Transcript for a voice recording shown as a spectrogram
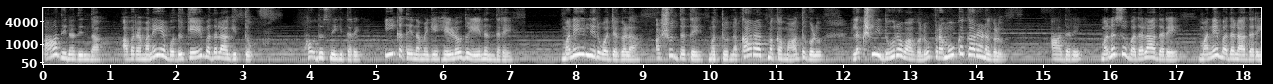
ಆ ದಿನದಿಂದ ಅವರ ಮನೆಯ ಬದುಕೇ ಬದಲಾಗಿತ್ತು. ಹೌದು ಸ್ನೇಹಿತರೆ, ಈ ಕತೆ ನಮಗೆ ಹೇಳೋದು ಏನೆಂದರೆ, ಮನೆಯಲ್ಲಿರುವ ಜಗಳ, ಅಶುದ್ಧತೆ ಮತ್ತು ನಕಾರಾತ್ಮಕ ಮಾತುಗಳು ಲಕ್ಷ್ಮಿ ದೂರವಾಗಲು ಪ್ರಮುಖ ಕಾರಣಗಳು. ಆದರೆ ಮನಸ್ಸು ಬದಲಾದರೆ ಮನೆ ಬದಲಾದರೆ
